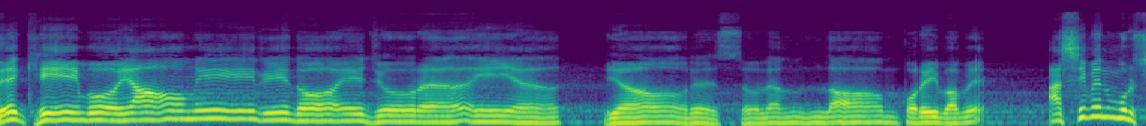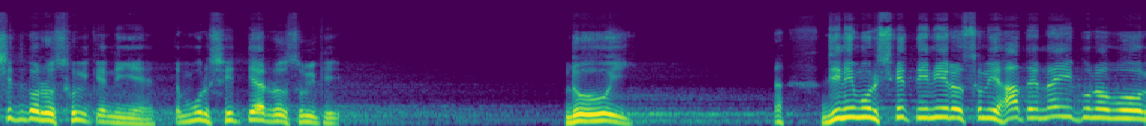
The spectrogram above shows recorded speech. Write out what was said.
দেখিব আমি হৃদয় জোড়াইয়া ইয়ার সোলাল্লাম পরে এইভাবে আসিবেন মুর্শিদ গো রসুলকে নিয়ে। তো মুর্শিদ আর রসুল কি? দুই। যিনি মুর্শিদ, তিনি রসুলি, হাতে নেই কোনো ভুল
